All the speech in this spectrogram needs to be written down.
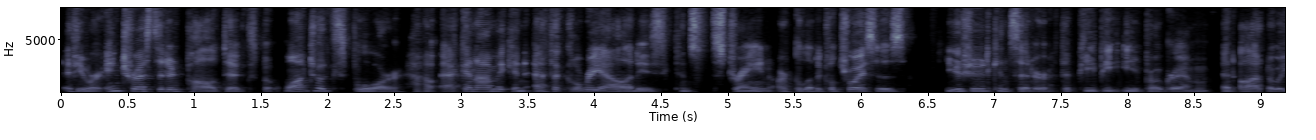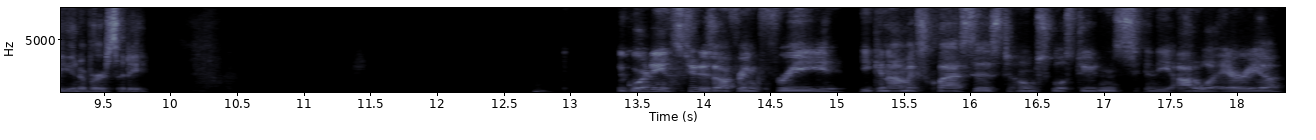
if you are interested in politics, but want to explore how economic and ethical realities constrain our political choices, you should consider the PPE program at Ottawa University. The Gortney Institute is offering free economics classes to homeschool students in the Ottawa area.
